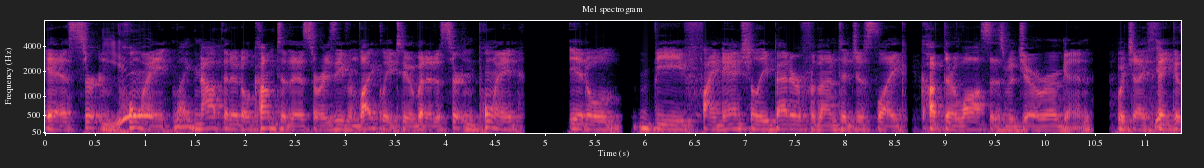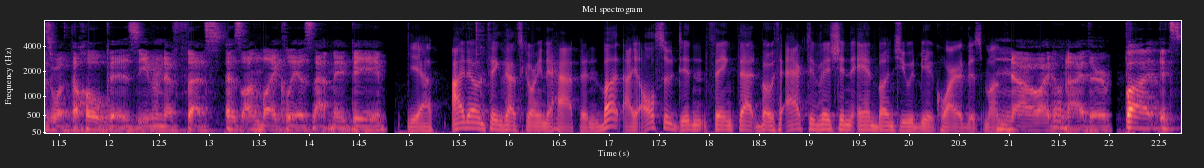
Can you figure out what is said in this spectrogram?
at a certain Yeah. point, like not that it'll come to this or is even likely to, but at a certain point, it'll be financially better for them to just like cut their losses with Joe Rogan, which I think is what the hope is, even if that's as unlikely as that may be. Yeah, I don't think that's going to happen. But I also didn't think that both Activision and Bungie would be acquired this month. No, I don't either. But it's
